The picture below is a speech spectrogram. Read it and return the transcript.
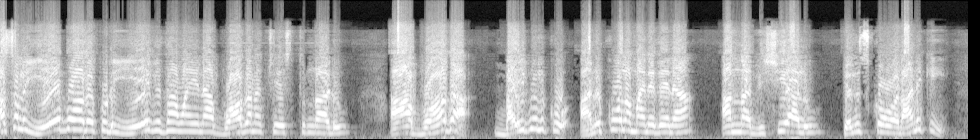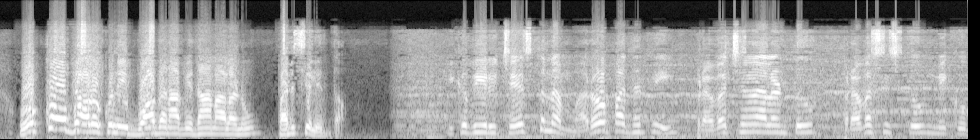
అసలు ఏ బోధకుడు ఏ విధమైన బోధన చేస్తున్నాడు? ఆ బోధ బైబిల్కు అనుకూలమైనదేనా? అన్న విషయాలు తెలుసుకోవడానికి ఒక్కో బోధకుని బోధనా విధానాలను పరిశీలిద్దాం. ఇక వీరు చేస్తున్న మరో పద్ధతి ప్రవచనాలంటూ ప్రవశిస్తూ మీకు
